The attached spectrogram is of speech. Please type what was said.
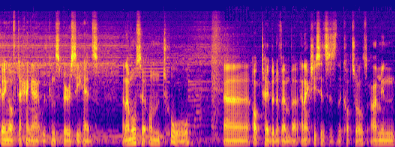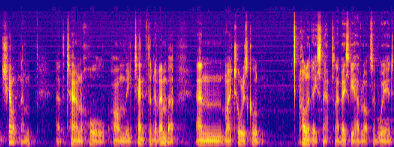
going off to hang out with conspiracy heads. And I'm also on tour uh, October, November. And actually, since it's the Cotswolds, I'm in Cheltenham at the town hall on the 10th of November. And my tour is called holiday snaps, and I basically have lots of weird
